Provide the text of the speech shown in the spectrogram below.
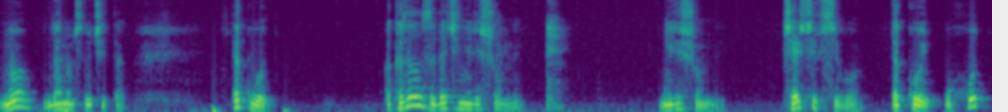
Но в данном случае так. Так вот, оказалась задача нерешенной. Нерешенной. Чаще всего такой уход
